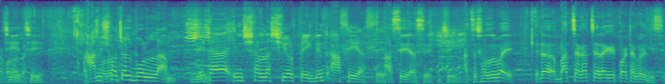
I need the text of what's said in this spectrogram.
আচ্ছা, আমি সজল বললাম এটা ইনশাল্লাহ শিওর প্রেগনেন্ট আছেই আছে। আছে আছে। আচ্ছা সজল ভাই এটা বাচ্চা কাচ্চা এর আগে কয়টা করে দিছে?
